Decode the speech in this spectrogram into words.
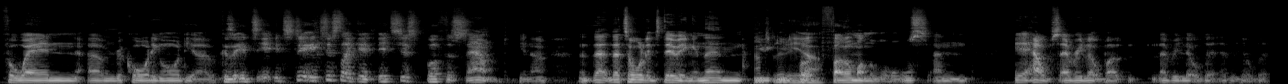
for when um, recording audio because it's it's it's just like it, it's just buffers sound you know that that's all it's doing and then you, you put yeah. foam on the walls and it helps every little bit every little bit every little bit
